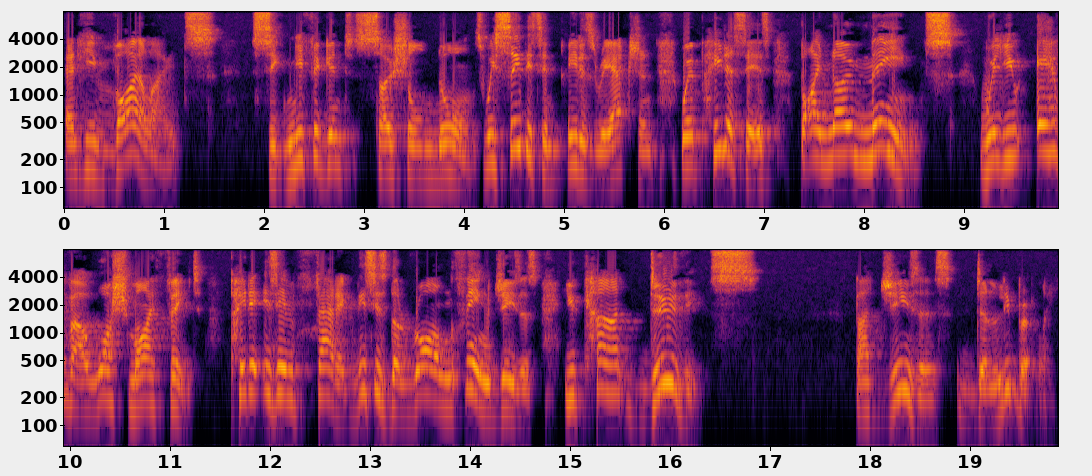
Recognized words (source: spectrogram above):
and he violates significant social norms. We see this in Peter's reaction, where Peter says, By no means will you ever wash my feet. Peter is emphatic. This is the wrong thing, Jesus. You can't do this. But Jesus deliberately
